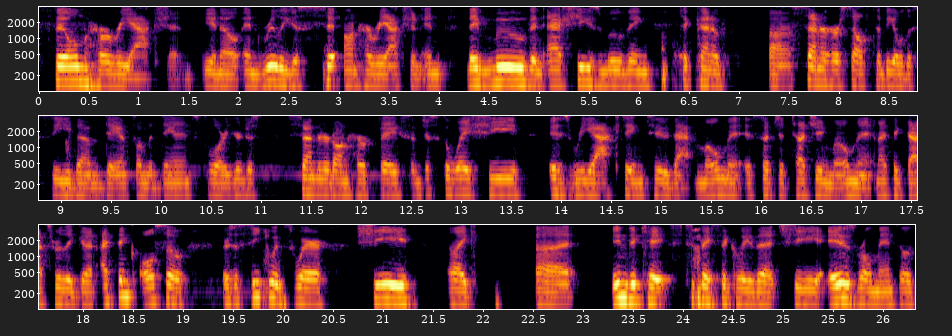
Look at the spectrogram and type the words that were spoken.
film her reaction, you know, and really just sit on her reaction. And they move, and as she's moving to kind of uh, center herself to be able to see them dance on the dance floor, you're just centered on her face, and just the way she is reacting to that moment is such a touching moment. And I think that's really good. I think also there's a sequence where she like uh indicates basically that she is romantic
